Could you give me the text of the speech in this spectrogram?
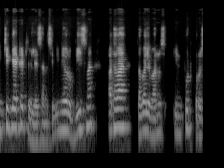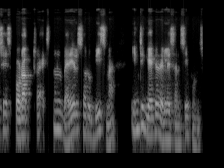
इन्टिग्रेटेड रिलेसनसिप यिनीहरू बिचमा अथवा तपाईँले भन्नुहोस् इनपुट प्रोसेस प्रोडक्ट र एक्सटर्नल भेरिएल्सहरू बिचमा इन्टिग्रेटेड रिलेसनसिप हुन्छ।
